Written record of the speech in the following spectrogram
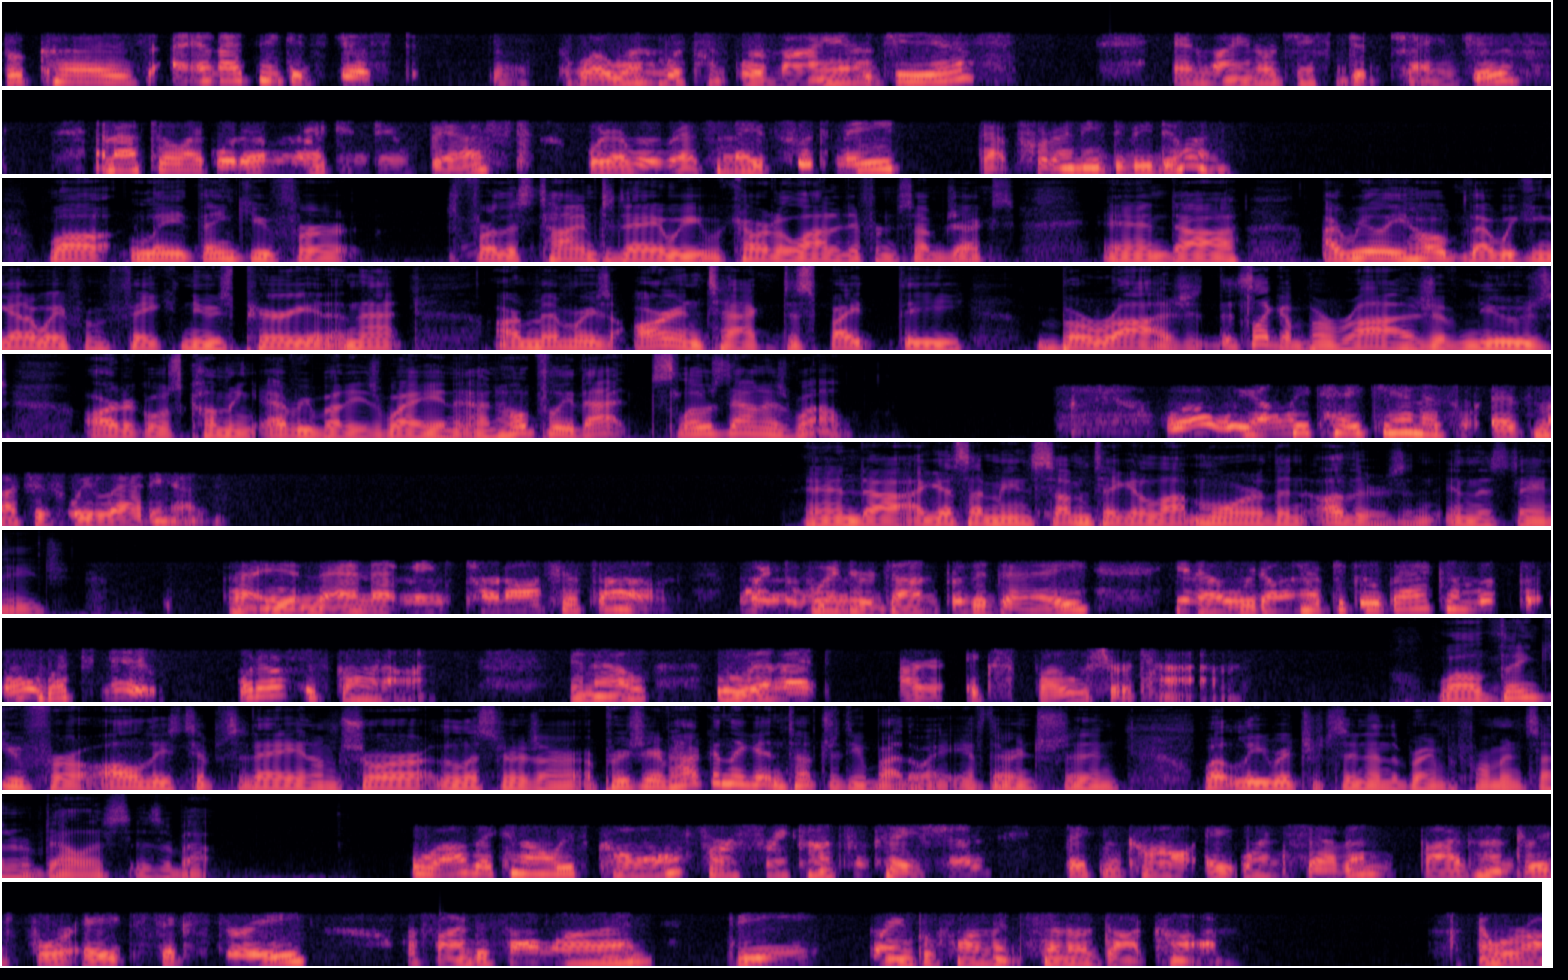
because, and I think it's just flowing with where my energy is and my energy changes. And I feel like whatever I can do best, whatever resonates with me, that's what I need to be doing. Well, Leigh, thank you for for this time today. We, we covered a lot of different subjects, and uh, I really hope that we can get away from fake news, period, and that our memories are intact despite the barrage. It's like a barrage of news articles coming everybody's way, and, and hopefully that slows down as well. Well, we only take in as as much as we let in. And uh, I guess that means some take it a lot more than others in, in this day and age. And that means turn off your phone when when you're done for the day. You know, we don't have to go back and look for oh, what's new? What else is going on? You know, limit our exposure time. Well, thank you for all these tips today, and I'm sure the listeners are appreciative. How can they get in touch with you, by the way, if they're interested in what Leigh Richardson and the Brain Performance Center of Dallas is about? Well, they can always call for a free consultation. They can call 817 500 4863, or find us online, thebrainperformancecenter.com.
